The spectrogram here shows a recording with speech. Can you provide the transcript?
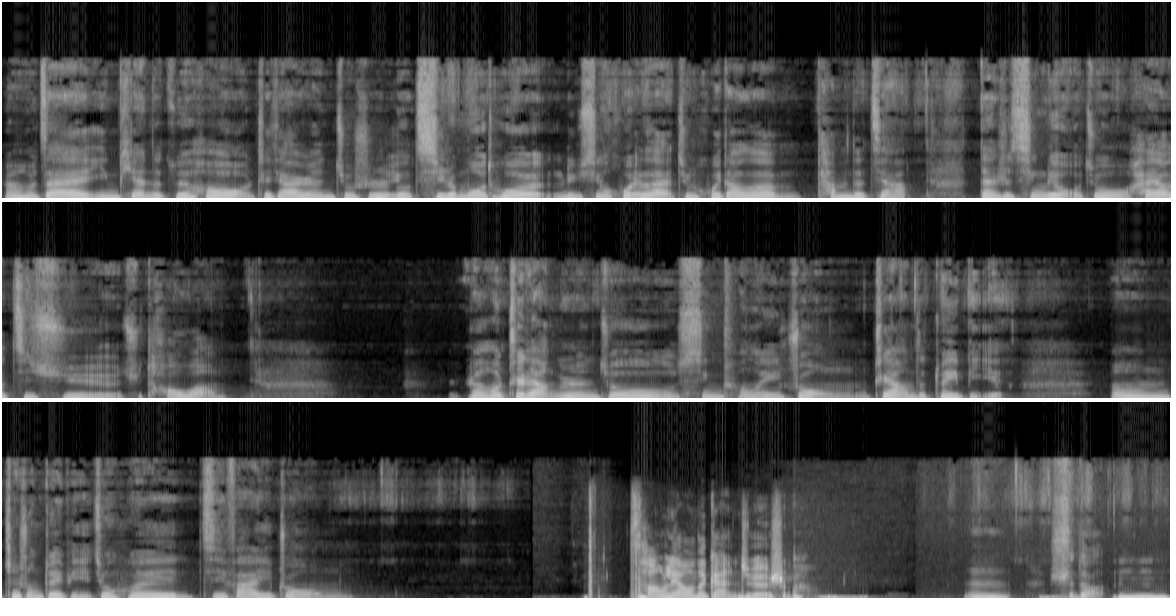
然后在影片的最后，这家人就是又骑着摩托旅行回来，就是回到了他们的家。但是青柳就还要继续去逃亡。然后这两个人就形成了一种这样的对比，嗯，这种对比就会激发一种。苍凉的感觉是吧？嗯，是的，嗯，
